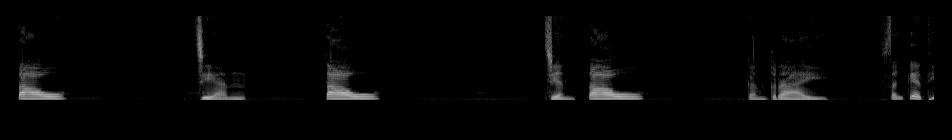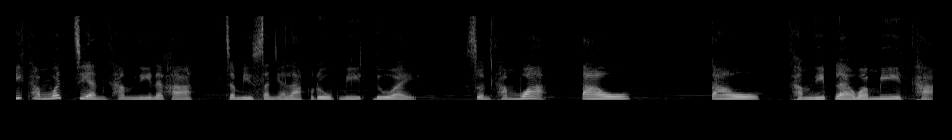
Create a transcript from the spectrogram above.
เต้า เจียน เต้า เจียนเต้า กันไกล สังเกตที่คำว่าเจียนคำนี้นะคะ จะมีสัญลักษณ์รูปมีดด้วย ส่วนคำว่า เตา เตา คำนี้แปลว่ามีดค่ะ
